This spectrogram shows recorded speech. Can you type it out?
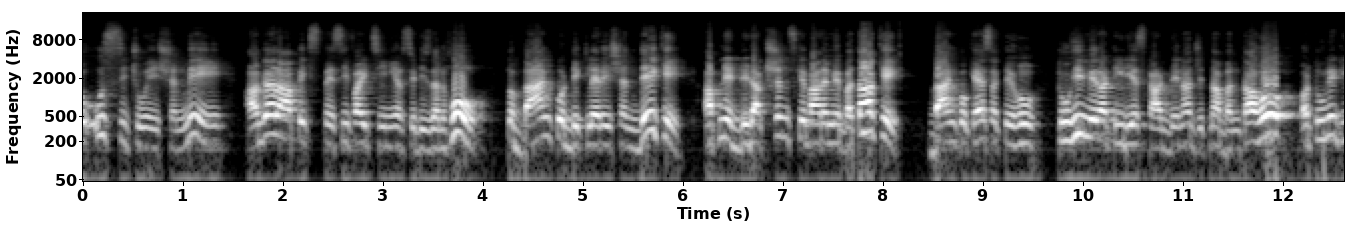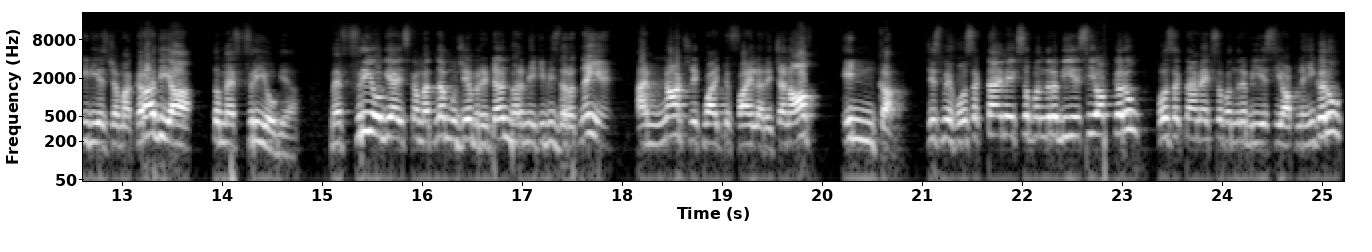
तो उस सिचुएशन में अगर आप एक स्पेसिफाइड सीनियर सिटीजन हो तो बैंक को डिक्लेरेशन देके, अपने डिडक्शंस के बारे में बता के बैंक को कह सकते हो, तू ही मेरा टीडीएस काट देना जितना बनता हो, और तूने टीडीएस जमा करा दिया तो मैं फ्री हो गया। मैं फ्री हो गया, इसका मतलब मुझे अब रिटर्न भरने की भी ज़रूरत नहीं है। I am not required to file a return of income जिसमें हो सकता है मैं 115 बीएससी ऑफ़ करूँ, हो सकता है मैं 115 बीएससी ऑफ़ नहीं करूँ,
